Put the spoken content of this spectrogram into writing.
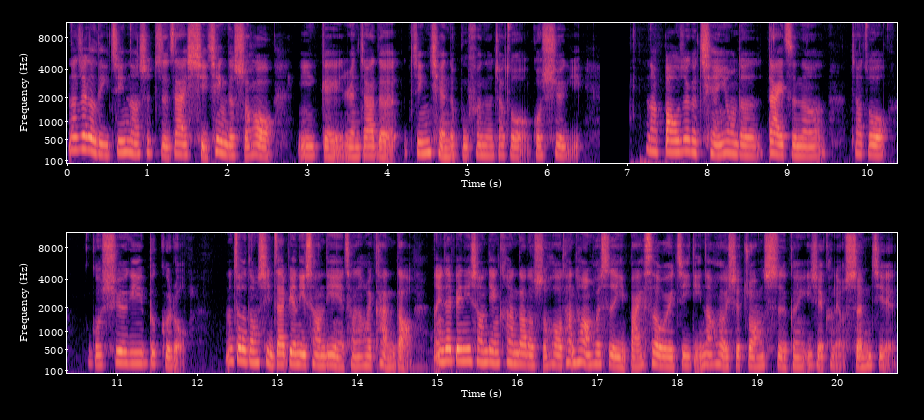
那这个礼金呢，是指在喜庆的时候，你给人家的金钱的部分呢，叫做 goshuri。那包这个钱用的袋子呢，叫做 goshuri bukuro。那这个东西你在便利商店也常常会看到。那你在便利商店看到的时候，它通常会是以白色为基底，那会有一些装饰跟一些可能有绳结。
